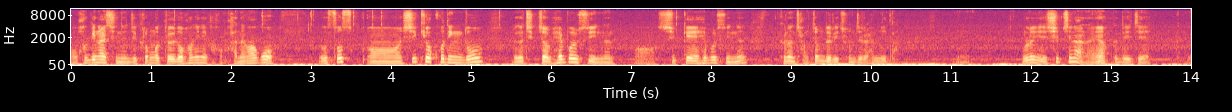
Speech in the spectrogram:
어, 확인할 수 있는지 그런 것들도 확인이 가, 그리고 소스 어, 시큐어 코딩도 우리가 직접 해볼 수 있는 어, 쉽게 해볼 수 있는 그런 장점들이 존재를 합니다. 음, 물론 이제 쉽지는 않아요. 근데 이제 그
